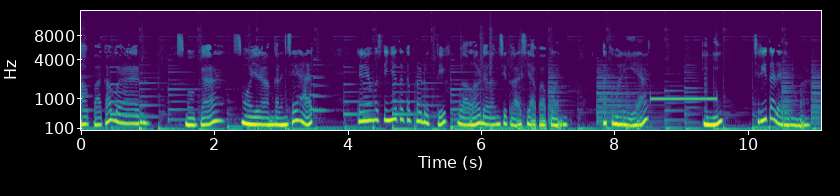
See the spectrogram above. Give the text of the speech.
apa kabar? Semoga semuanya dalam keadaan sehat dan yang pastinya tetap produktif walau dalam situasi apa pun. Aku Maria, ini cerita dari rumah.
